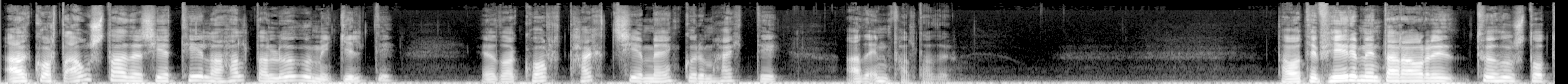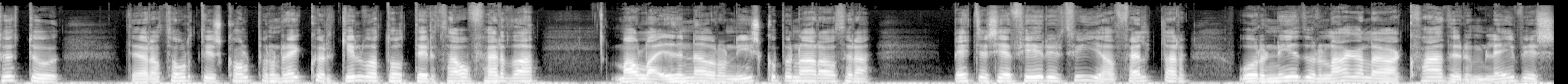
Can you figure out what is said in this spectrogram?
að hvort ástæði sé til að halda lögum í gildi eða hvort hægt sé með einhverjum hætti að innfalda þau. Það var til fyrirmyndar árið 2020 þegar að Þórtís Kolbrún Reykjörg Gilvardóttir þá ferða mála yðnaður og nýskupunar á þeirra beitti sér fyrir því að feldar voru niður lagalega hvaður um leifis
